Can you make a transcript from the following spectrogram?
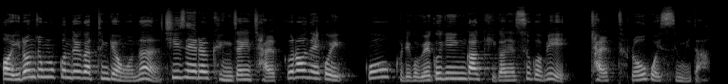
어, 이런 종목군들 같은 경우는 시세를 굉장히 잘 끌어내고 있고 그리고 외국인과 기관의 수급이 잘 들어오고 있습니다.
